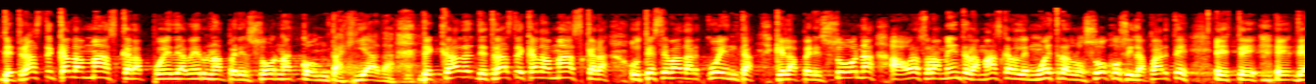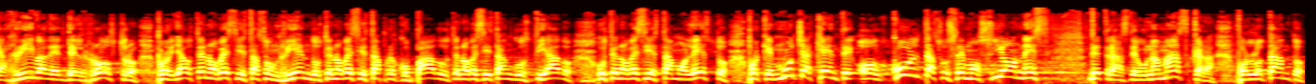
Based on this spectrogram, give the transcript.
Detrás de cada máscara puede haber una persona contagiada. detrás de cada máscara usted se va a dar cuenta que la persona ahora solamente la máscara le muestra los ojos y la parte este, eh, de arriba del, del rostro. Pero ya usted no ve si está sonriendo, usted no ve si está preocupado, usted no ve si está angustiado, usted no ve si está molesto. Porque mucha gente oculta sus emociones detrás de una máscara. Por lo tanto,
